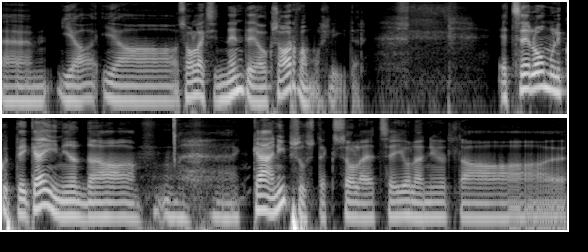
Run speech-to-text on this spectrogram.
ähm, ja, ja sa oleksid nende jaoks arvamusliider et see loomulikult ei käi nii-öelda äh, käenipsust, eks ole, et see ei ole nii-öelda äh,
